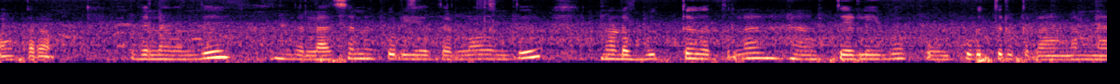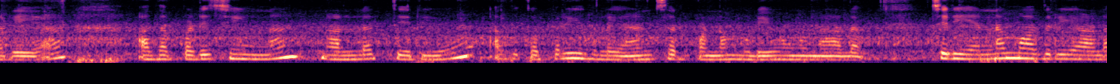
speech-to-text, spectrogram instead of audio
பார்க்குறோம். இதில் வந்து இந்த லெசனுக்குரியதெல்லாம் வந்து என்னோடய புத்தகத்தில் தெளிவாக கொடுத்துருக்குறாங்க நிறையா. அதை படிச்சிங்கன்னா நல்லா தெரியும். அதுக்கப்புறம் இதில் ஆன்சர் பண்ண முடியும் உங்களால். சரி என்ன மாதிரியான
